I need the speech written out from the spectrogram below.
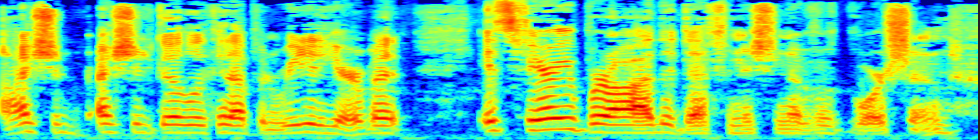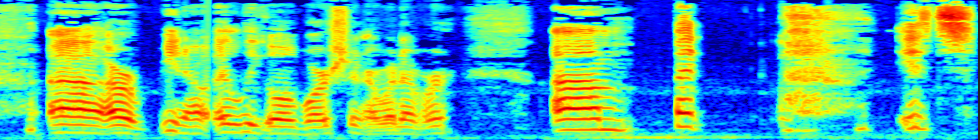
I should I should go look it up and read it here, but it's very broad the definition of abortion, uh, or you know, illegal abortion or whatever. Um, but it's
